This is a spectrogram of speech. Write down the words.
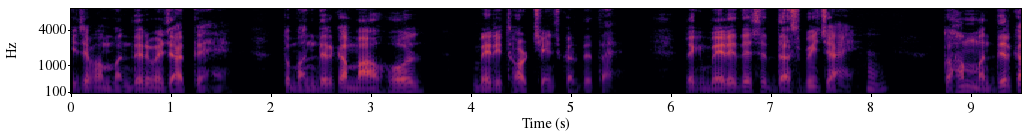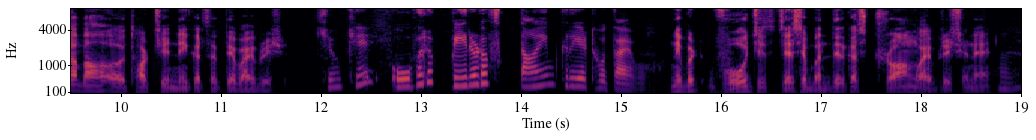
कि जब हम मंदिर में जाते हैं तो मंदिर का माहौल मेरी थॉट चेंज कर देता है। लेकिन मेरे देश से दस भी जाएँ हम्म। तो हम मंदिर का थॉट चेंज नहीं कर सकते वाइब्रेशन क्योंकि over a period of time create होता है वो। नहीं बट वो जिस जैसे मंदिर का स्ट्रॉन्ग वाइब्रेशन है हम्म।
